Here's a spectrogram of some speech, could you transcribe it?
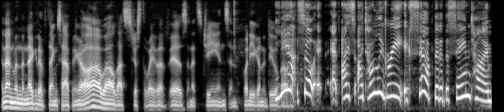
and then when the negative things happen you go oh well that's just the way that it is and it's genes and what are you going to do yeah it? so eh, eh, I, I totally agree except that at the same time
